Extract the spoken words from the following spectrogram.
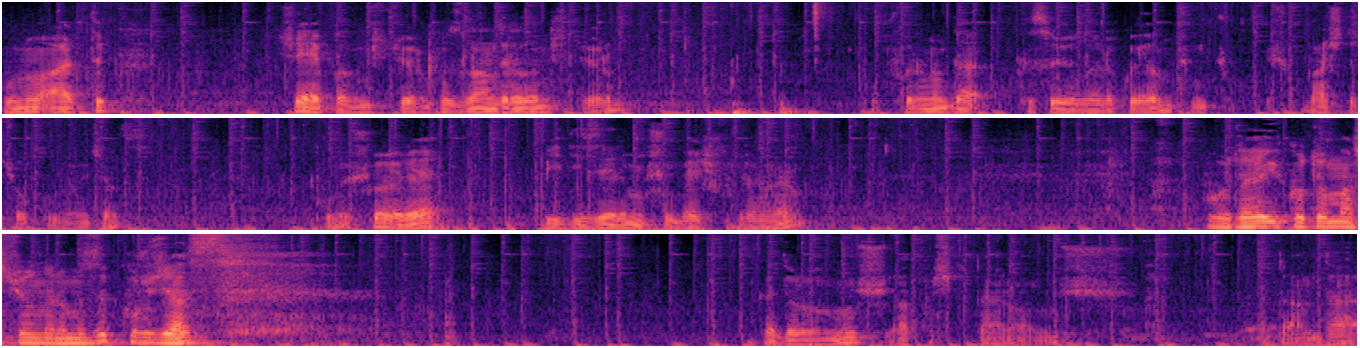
Bunu artık şey yapalım istiyorum. Hızlandıralım istiyorum. Bu fırını da kısa yollara koyalım. Çünkü çok, başta çok kullanacağız. Bunu şöyle bir dizelim şu 5 fırını. Burada ilk otomasyonlarımızı kuracağız. Ne kadar olmuş? 62 tane olmuş. Tamam daha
